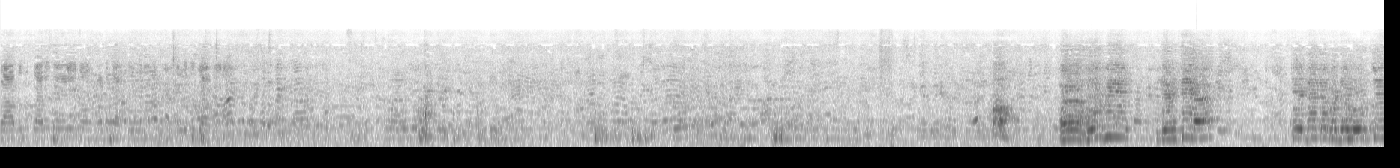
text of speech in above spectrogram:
ਰਾਤ ਨੂੰ ਪੈਰੇ ਦੇਣ ਲਈ ਅਨਾਉਂਸਮੈਂਟ ਕਰ ਦਿਓ ਹੁਣ ਅੱਗੇ ਤੋਂ ਜਾ ਹਾਂ। ਹੋਰ ਵੀ ਬੇਨਤੀ ਹੈ। ਕਿ ਏਡੇ ਦੇ ਵੱਡੇ ਮੋਰਚੇ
